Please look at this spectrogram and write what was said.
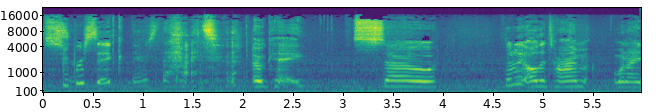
super sick. There's that. Okay, so literally all the time when I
